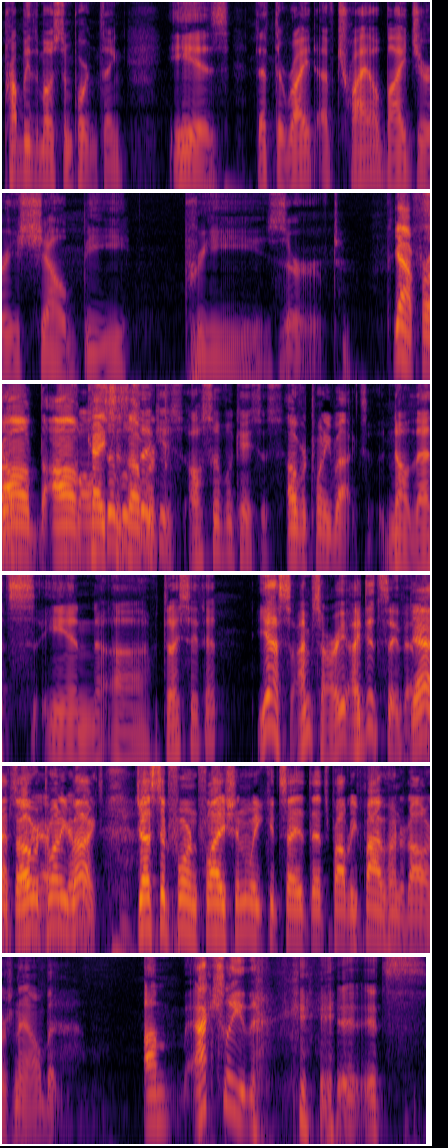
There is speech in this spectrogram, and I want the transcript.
probably the most important thing is that the right of trial by jury shall be preserved. Yeah, for So, all all cases civil over case- all civil cases. over 20 bucks. No, that's in. Uh, did I say that? Yes, I'm sorry. I did say that. Yeah, I'm it's sorry, over 20 forgot bucks. Adjusted for inflation, we could say that that's probably $500 now, but Um, actually, it's.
